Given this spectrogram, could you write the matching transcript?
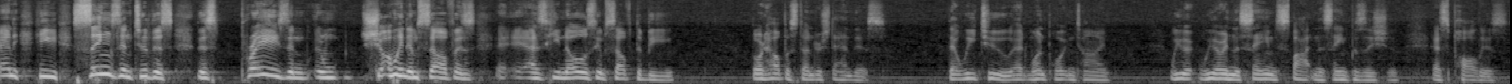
And he sings into this this praise and, and showing himself as, as he knows himself to be. Lord, help us to understand this that we too, at one point in time, we are, we are in the same spot, in the same position as Paul is.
